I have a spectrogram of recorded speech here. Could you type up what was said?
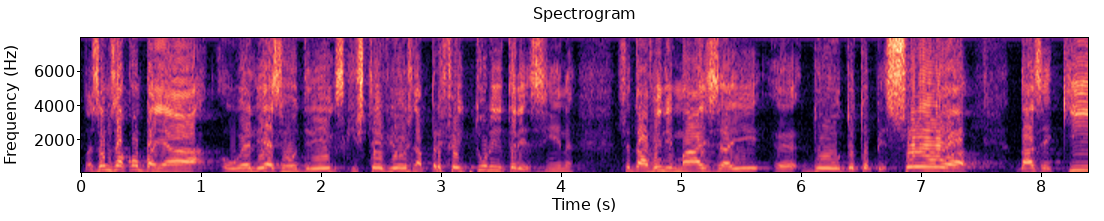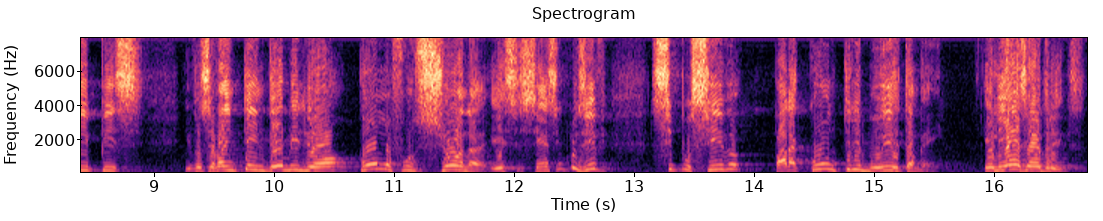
Nós vamos acompanhar o Eliezer Rodrigues, que esteve hoje na Prefeitura de Teresina. Você está vendo imagens aí é, do doutor Pessoa, das equipes, e você vai entender melhor como funciona esse censo, inclusive, se possível, para contribuir também. Eliezer Rodrigues.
